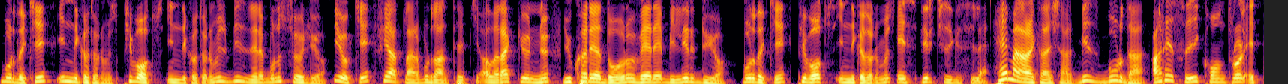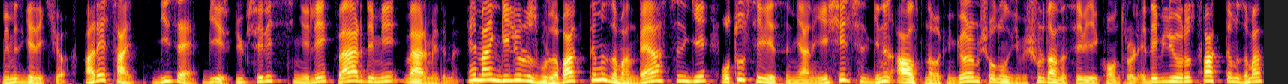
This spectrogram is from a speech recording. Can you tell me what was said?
Buradaki indikatörümüz, pivot indikatörümüz bizlere bunu söylüyor. Diyor ki fiyatlar buradan tepki alarak yönünü yukarıya doğru verebilir diyor. Buradaki pivot indikatörümüz S1 çizgisiyle. Hemen arkadaşlar biz burada RSI'yi kontrol etmemiz gerekiyor. RSI bize bir yükseliş sinyali verdi mi vermedi mi? Hemen geliyoruz burada baktığımız zaman beyaz çizgi 30 seviyesinin yani yeşil çizginin altında bakın görmüş olduğunuz gibi şuradan da seviyeyi kontrol edebiliyoruz. Baktığımız zaman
